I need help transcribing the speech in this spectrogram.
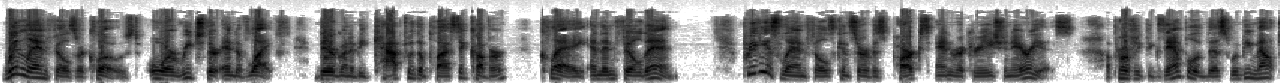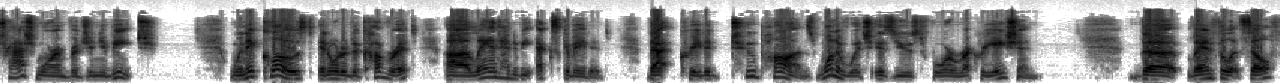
When landfills are closed or reach their end of life, they're going to be capped with a plastic cover, clay, and then filled in. Previous landfills can serve as parks and recreation areas. A perfect example of this would be Mount Trashmore in Virginia Beach. When it closed, in order to cover it, uh, land had to be excavated. That created two ponds, one of which is used for recreation. The landfill itself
